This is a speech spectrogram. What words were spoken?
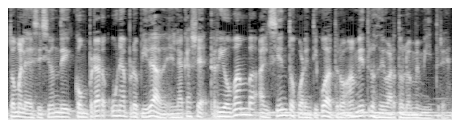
toma la decisión de comprar una propiedad en la calle Riobamba al 144 a metros de Bartolomé Mitre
